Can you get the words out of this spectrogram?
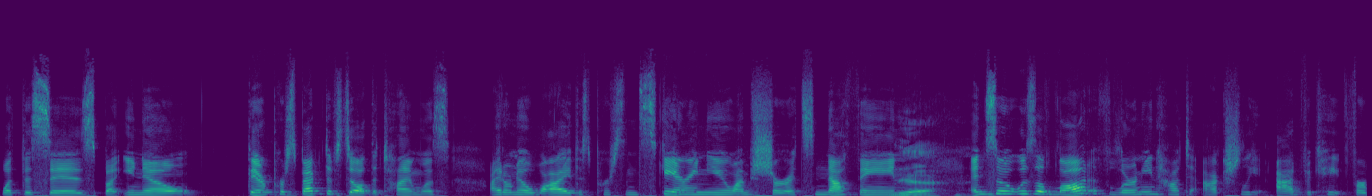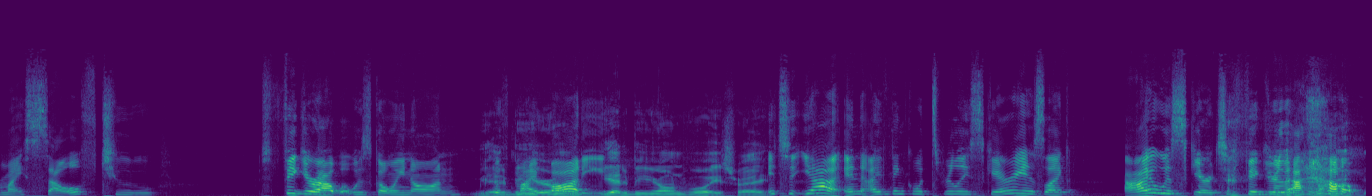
what this is but you know their perspective still at the time was i don't know why this person's scaring you i'm sure it's nothing Yeah. and so it was a lot of learning how to actually advocate for myself to figure out what was going on You had to with be my your body. Own, you had to be your own voice, right? It's yeah, and I think what's really scary is like I was scared to figure that out.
